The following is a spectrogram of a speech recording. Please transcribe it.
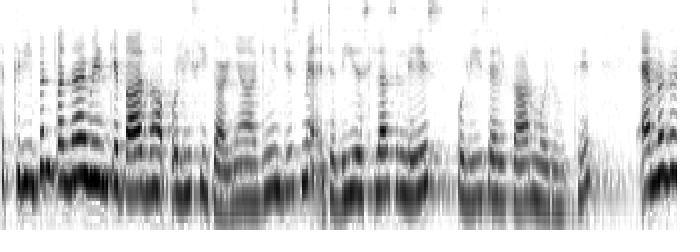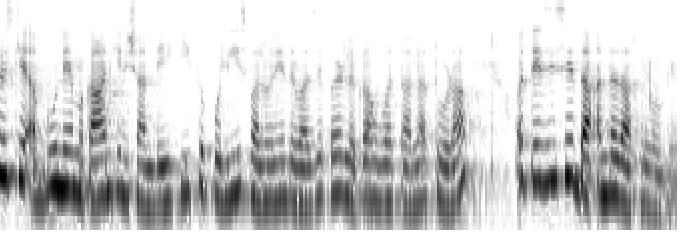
तकरीबन पंद्रह मिनट के बाद वहाँ पुलिस की गाड़ियाँ आ गईं, जिसमें जदीद असला से लेस पुलिस एहलकार मौजूद थे। अहमद और इसके अब्बू ने मकान की निशानदेही की तो पुलिस वालों ने दरवाजे पर लगा हुआ ताला तोड़ा और तेज़ी से दा, अंदर दाखिल हो गए।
